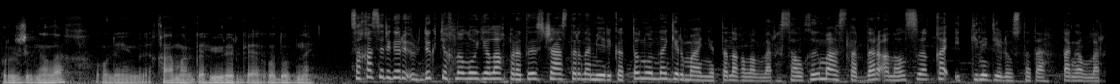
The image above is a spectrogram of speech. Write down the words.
пружиналах, олейн биле камарга хүрерге удобный. Саха үрдік технологиялақ протез частырын Америкаттан онна Германияттан ағалалар. Салғы мастердар анал сыққа 2 неделе ұстата таңалар.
